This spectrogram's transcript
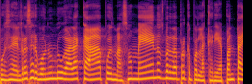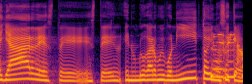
pues él reservó en un lugar acá, pues más o menos, ¿verdad? Porque pues la quería pantallar este, este, en un lugar muy bonito y Sí, no sé qué. dijo,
